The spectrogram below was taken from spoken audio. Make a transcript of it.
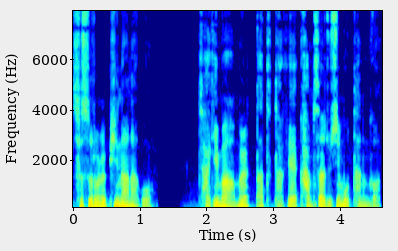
스스로를 비난하고 자기 마음을 따뜻하게 감싸주지 못하는 것.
